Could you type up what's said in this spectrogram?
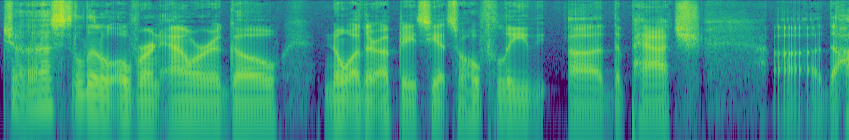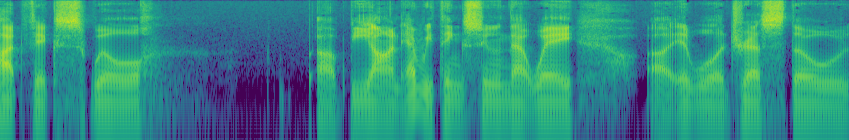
just a little over an hour ago. No other updates yet, so hopefully, uh, the patch, uh, the hot fix, will uh, be on everything soon. That way, uh, it will address though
